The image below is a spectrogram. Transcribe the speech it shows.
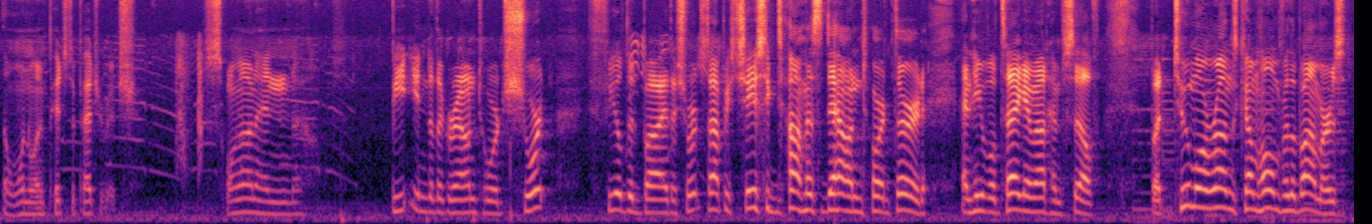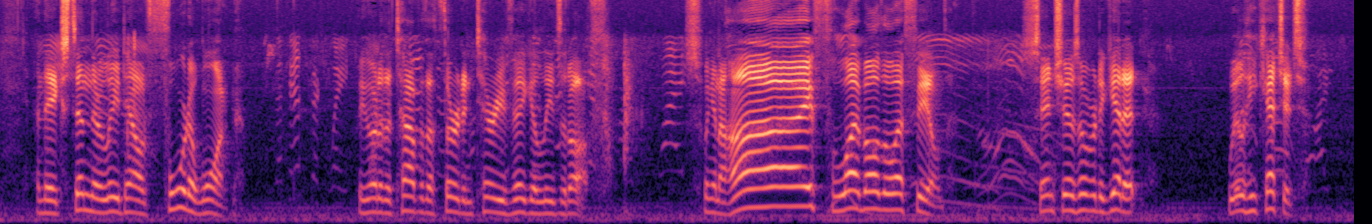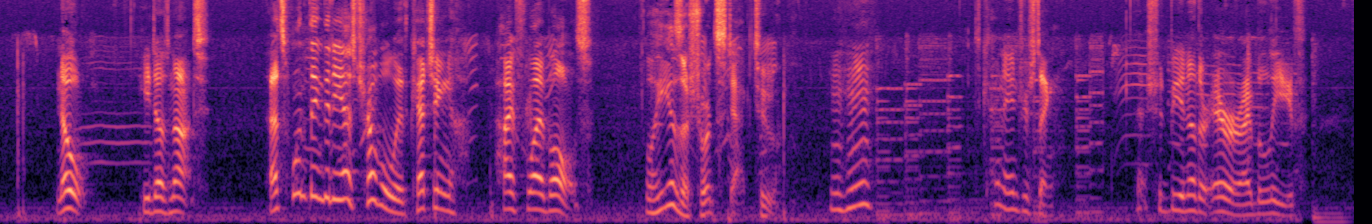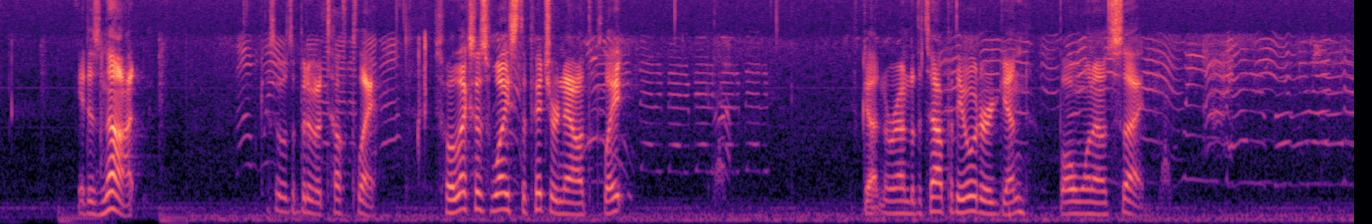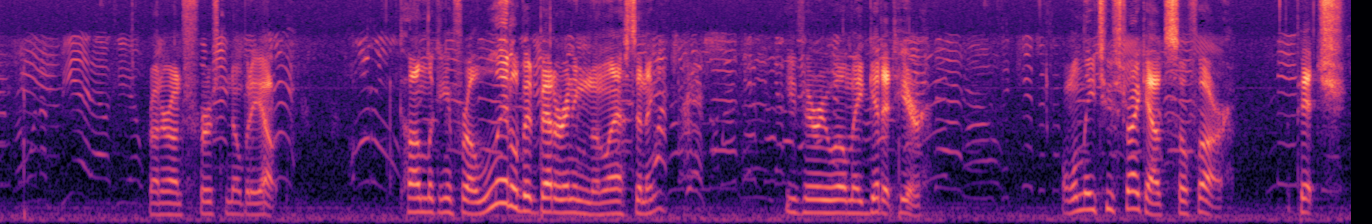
The 1 1 pitch to Petrovich. Swung on and beat into the ground toward short. Fielded by the shortstop. He's chasing Thomas down toward third, and he will tag him out himself. But two more runs come home for the Bombers, and they extend their lead now 4 to 1. We go to the top of the third, and Terry Vega leads it off. Swinging a high fly ball to left field. Sanchez over to get it. Will he catch it? No, he does not. That's one thing that he has trouble with catching high fly balls. Well, he is a short stack too. Mm-hmm. It's kind of interesting. That should be another error, I believe. It is not, because it was a bit of a tough play. So Alexis Weiss, the pitcher, now at the plate. Gotten around to the top of the order again. Ball one outside. Runner on first, nobody out. Khan looking for a little bit better inning than last inning. He very well may get it here. Only two strikeouts so far. The pitch.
